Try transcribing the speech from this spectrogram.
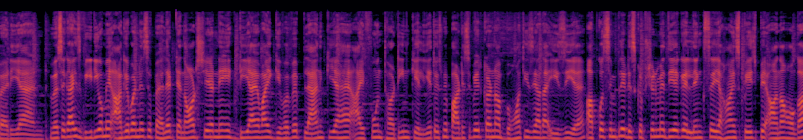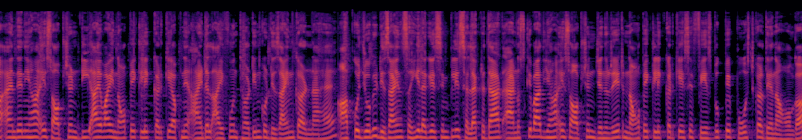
very end वैसे गाइज़ वीडियो में आगे बढ़ने से पहले टेनॉट शेयर ने एक डी गिव अवे प्लान किया है आईफोन 13 के लिए तो इसमें पार्टिसिपेट करना बहुत ही ज़्यादा ईजी है। आपको सिंपली डिस्क्रिप्शन में दिए गए लिंक से यहाँ इस पेज पे आना होगा। एंड देन यहाँ इस option D I Y now पे क्लिक करके अपने आइडल आईफोन 13 को डिज़ाइन करना है। आपको जो भी डिज़ाइन सही लगे सिंपली सेलेक्ट दैट एंड उसके बाद यहाँ इस ऑप्शन जनरेट नाउ पे क्लिक करके इसे फेसबुक पे पोस्ट कर देना होगा।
